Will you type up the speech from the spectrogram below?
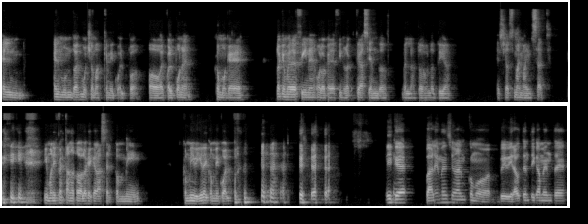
el, el mundo es mucho más que mi cuerpo, o el cuerpo no es como que lo que me define o lo que define lo que estoy haciendo, ¿verdad? Todos los días. It's just my mindset. y manifestando todo lo que quiero hacer con mi, con mi vida y con mi cuerpo. y que vale mencionar como vivir auténticamente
